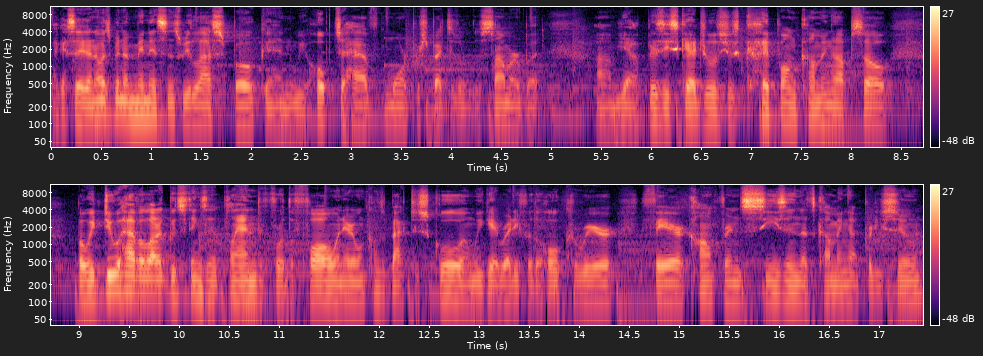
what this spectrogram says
like I said, I know it's been a minute since we last spoke, and we hope to have more perspectives over the summer. But um, yeah, busy schedules just keep on coming up. So, but we do have a lot of good things planned for the fall when everyone comes back to school and we get ready for the whole career fair conference season that's coming up pretty soon.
